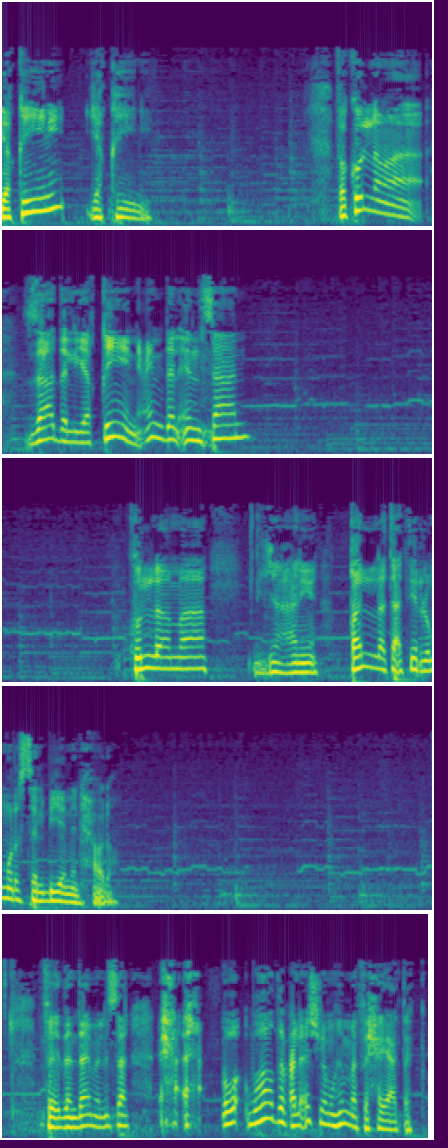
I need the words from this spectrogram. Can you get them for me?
يقيني يقيني. فكلما زاد اليقين عند الإنسان كلما يعني قل تأثير الأمور السلبية من حوله. فإذا دائما الإنسان واظب على أشياء مهمة في حياتك.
